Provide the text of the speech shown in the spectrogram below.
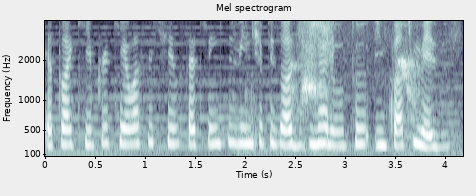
eu tô aqui porque eu assisti os 720 episódios de Naruto em quatro meses.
